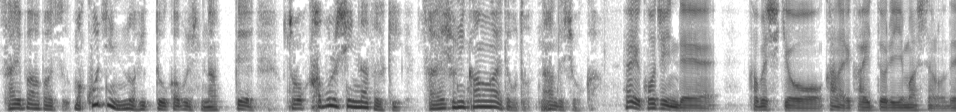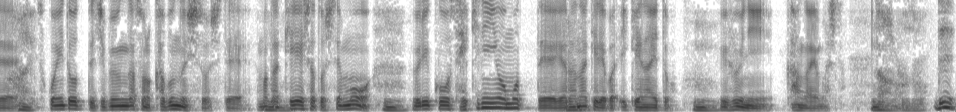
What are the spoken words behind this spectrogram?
サイバーバズ、まあ、個人の筆頭株主になって、その株主になった時、最初に考えたこと、何でしょうか？やはり個人で株式をかなり買い取りましたので、はいそこにとって自分がその株主として、また経営者としても、よりこう責任を持ってやらなければいけないというふうに考えました。なるほど。で、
